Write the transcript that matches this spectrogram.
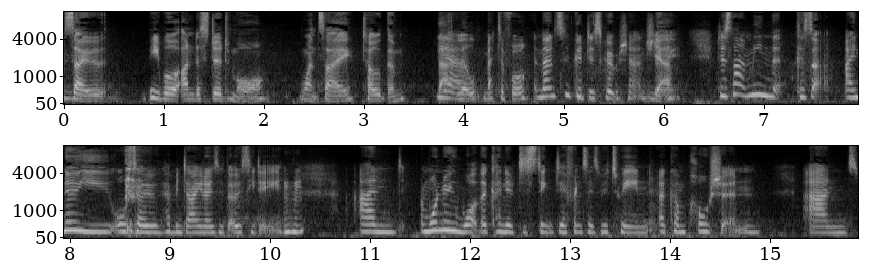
so people understood more once i told them that Yeah. little metaphor And that's a good description, actually. Yeah. Does that mean that? Because I know you also have been diagnosed with OCD, Mm-hmm. And I'm wondering what the kind of distinct difference is between a compulsion and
